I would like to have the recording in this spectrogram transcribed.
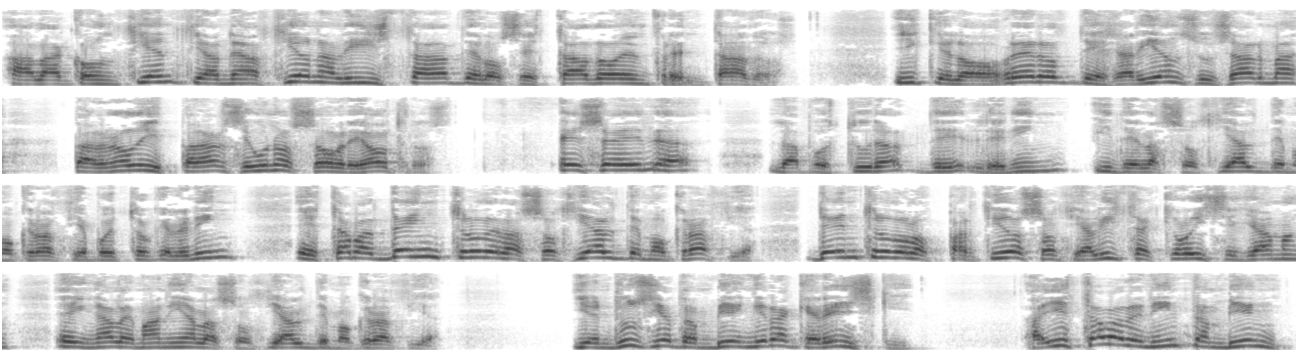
a la conciencia nacionalista de los estados enfrentados. y que los obreros dejarían sus armas para no dispararse unos sobre otros. Esa era la postura de Lenin y de la socialdemocracia, puesto que Lenin estaba dentro de la socialdemocracia, dentro de los partidos socialistas que hoy se llaman en Alemania la socialdemocracia. Y en Rusia también era Kerensky. Ahí estaba Lenin también,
